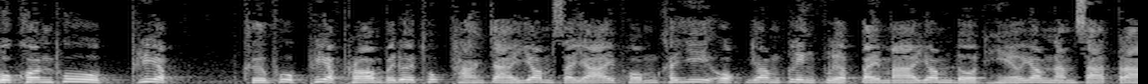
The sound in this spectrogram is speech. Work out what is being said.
บุคคลผู้เพียบ คือผู้เพียบพร้อมไปด้วยทุกทางใจย่อมสยายผม ขยี้อกย่อมกลิ้งเกลือกไปมาย่อมโดดเหวย่อมนำสาตรา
